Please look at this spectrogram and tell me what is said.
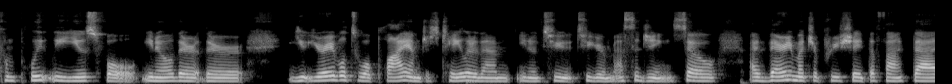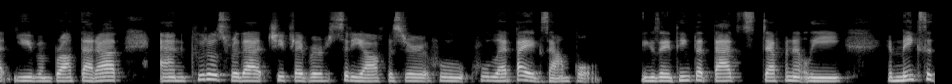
completely useful you know they're they're you, you're able to apply them just tailor them you know to to your messaging. So i very much appreciate the fact that you even brought that up and kudos for that chief diversity officer who who led by example because i think that that's definitely it makes a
